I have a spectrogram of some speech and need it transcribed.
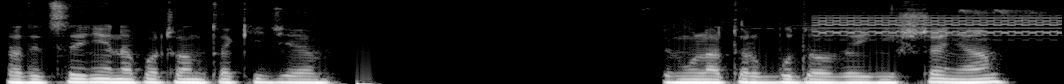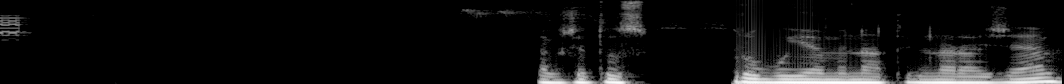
Tradycyjnie na początek idzie symulator budowy i niszczenia. Także tu spróbujemy na tym na razie.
